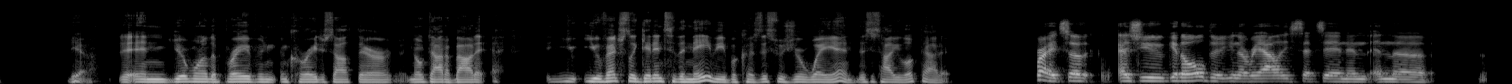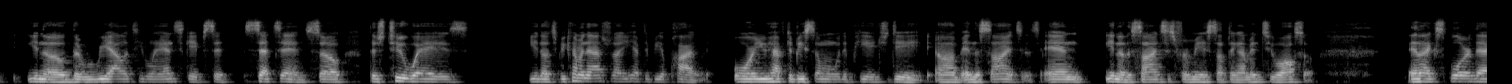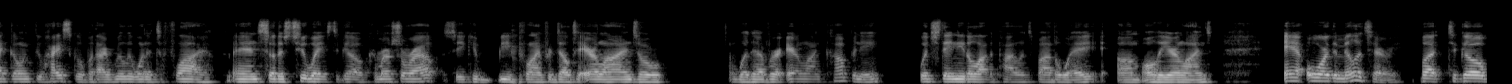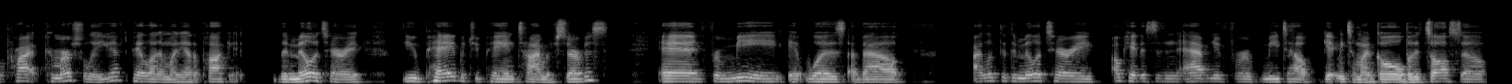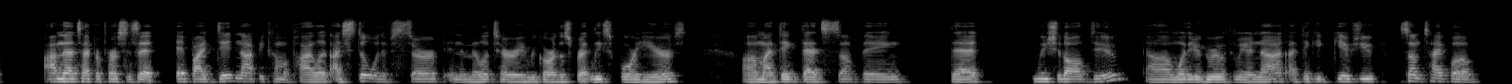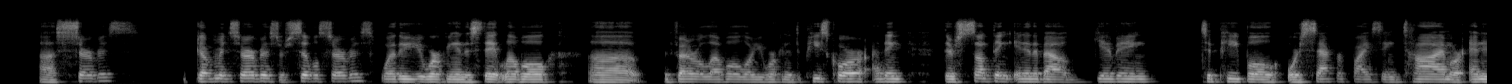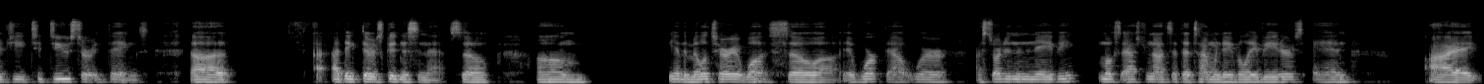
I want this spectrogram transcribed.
Yeah, and you're one of the brave and, and courageous out there, no doubt about it. You you eventually get into the Navy because this was your way in. This is how you looked at it. Right. So as you get older, you know, reality sets in and and the you know the reality landscape set, sets in so there's two ways you know to become an astronaut you have to be a pilot or you have to be someone with a PhD um, in the sciences. And you know, the sciences for me is something I'm into also. And I explored that going through high school, but I really wanted to fly. And so there's two ways to go: commercial route, so you could be flying for Delta Airlines or whatever airline company, which they need a lot of pilots, by the way, um, all the airlines, and, or the military. But to go pri- commercially, you have to pay a lot of money out of pocket. The military, you pay, but you pay in time of service. And for me, it was about I looked at the military. Okay, this is an avenue for me to help get me to my goal, but it's also I'm that type of person that if I did not become a pilot, I still would have served in the military regardless for at least four years. Um, I think that's something that we should all do, um, whether you agree with me or not. I think it gives you some type of uh, service, government service or civil service, whether you're working in the state level, uh, the federal level, or you're working at the Peace Corps. I think there's something in it about giving to people or sacrificing time or energy to do certain things. Uh, I think there's goodness in that. So, um, yeah, the military it was. So uh, it worked out where I started in the Navy. Most astronauts at that time were naval aviators, and I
